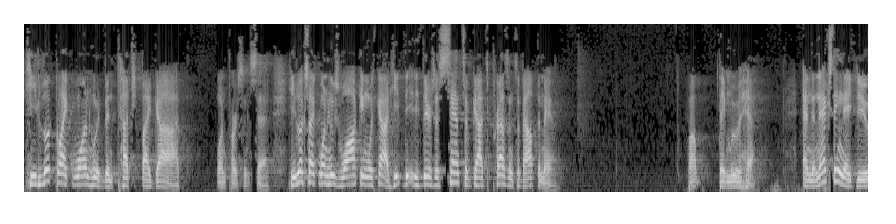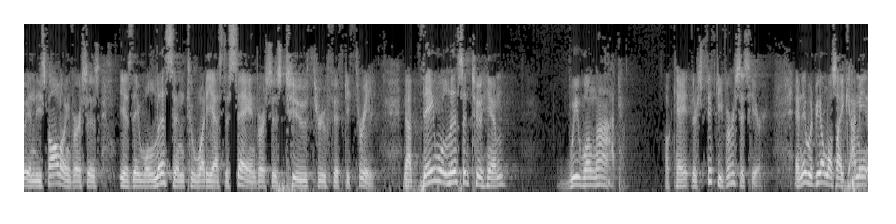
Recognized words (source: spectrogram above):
He looked like one who had been touched by God, one person said. He looks like one who's walking with God. He, there's a sense of God's presence about the man. Well, they move ahead. And the next thing they do in these following verses is they will listen to what he has to say in verses 2 through 53. Now, they will listen to him, we will not. Okay? There's 50 verses here. And it would be almost like, I mean,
